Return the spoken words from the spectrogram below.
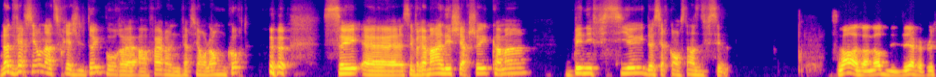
notre version d'antifragilité, pour euh, en faire une version longue, courte, c'est vraiment aller chercher comment bénéficier de circonstances difficiles. Sinon, dans un ordre d'idée un peu plus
